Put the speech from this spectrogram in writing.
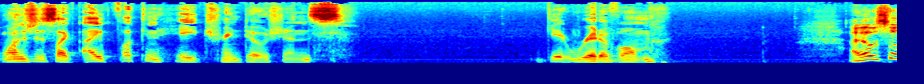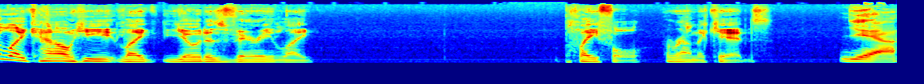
One's just like I fucking hate Trandoshans. Get rid of them. I also like how he like Yoda's very like playful around the kids. Yeah.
